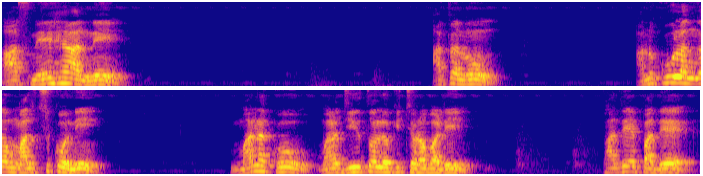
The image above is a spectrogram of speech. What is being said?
ఆ స్నేహాన్ని అతను అనుకూలంగా మలుచుకొని మనకు మన జీవితంలోకి చొరబడి పదే పదే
